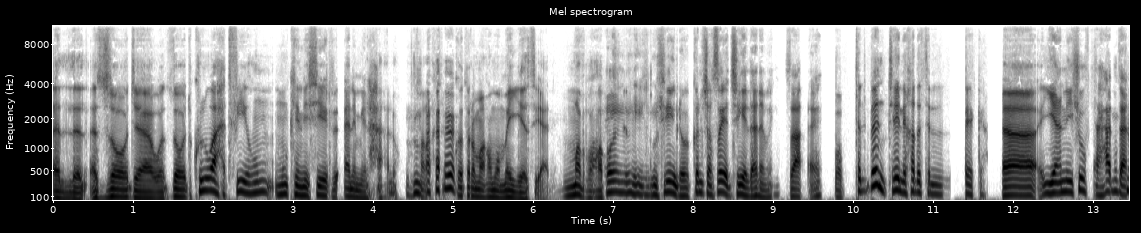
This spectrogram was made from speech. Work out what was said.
ال- الزوجة والزوج كل واحد فيهم ممكن يصير انمي لحاله كثر ما هو مميز يعني مرة مرة يشيله كل شخصية تشيل انمي صح. إيه. البنت هي اللي أخذت الكيكة. آه يعني شوف حتى- ممكن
